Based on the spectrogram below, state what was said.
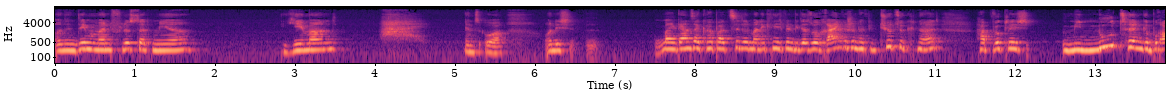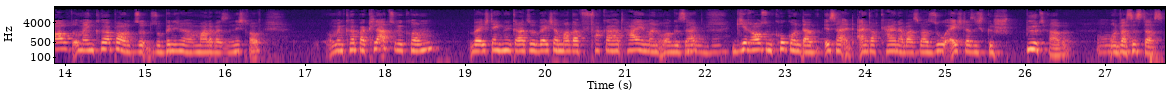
Und in dem Moment flüstert mir jemand ins Ohr. Und ich, mein ganzer Körper zittert, meine Knie, ich bin wieder so reingeschwimmt, hab die Tür zugeknallt, hab wirklich Minuten gebraucht, um meinen Körper, und so, so bin ich normalerweise nicht drauf, um meinen Körper klar zu bekommen, weil ich denke mir gerade so, welcher Motherfucker hat Hi in mein Ohr gesagt. Geh raus und gucke und da ist halt einfach keiner, aber es war so echt, dass ich es gespürt habe. Und was ist das?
